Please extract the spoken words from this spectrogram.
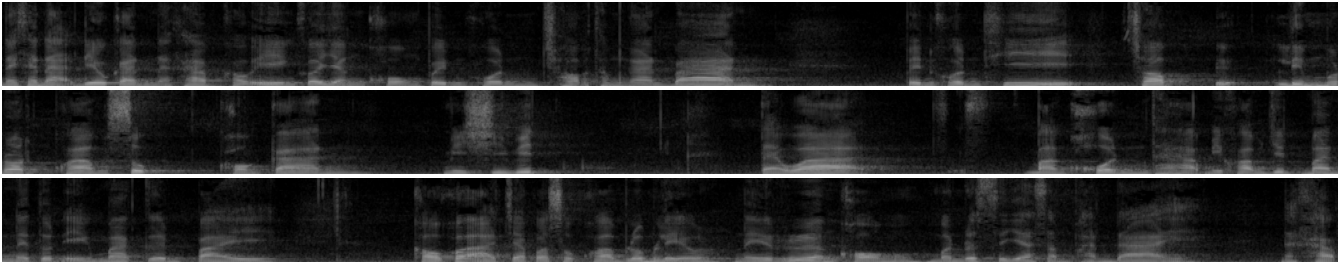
ในขณะเดียวกันนะครับเขาเองก็ยังคงเป็นคนชอบทำงานบ้าน เป็นคนที่ชอบลิ้มรสความสุขของการมีชีวิต แต่ว่าบางคนถ้าหากมีความยึดมั่นในตนเองมากเกินไป เขาก็อาจจะประสบความล้มเหลวในเรื่องของมนุษยสัมพันธ์ได้นะครับ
